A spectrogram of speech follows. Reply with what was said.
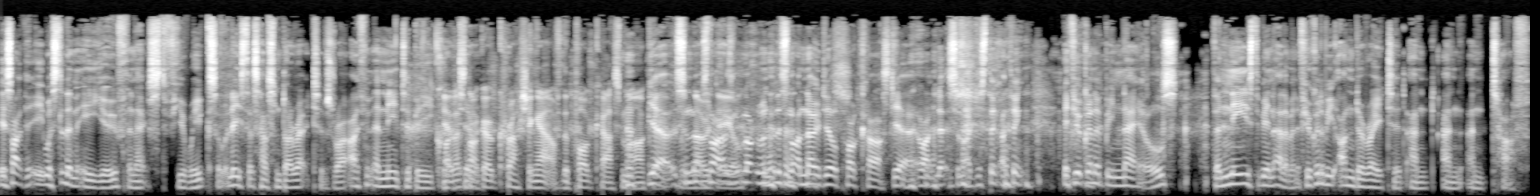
It's like the, we're still in the EU for the next few weeks, so at least let's have some directives, right? I think there need to be Yeah, let's not go crashing out of the podcast market. Yeah, with so no not, deal. it's not, it's not a no deal podcast. Yeah, right. Listen, I just think I think if you're going to be nails, there needs to be an element. If you're going to be underrated and and and tough,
